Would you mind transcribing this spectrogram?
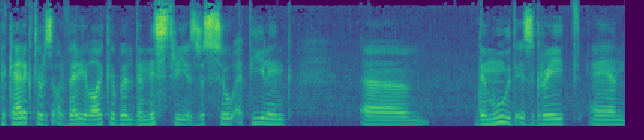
The characters are very likable. The mystery is just so appealing. Um, the mood is great, and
